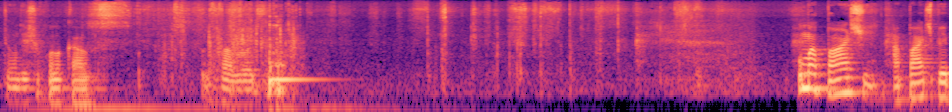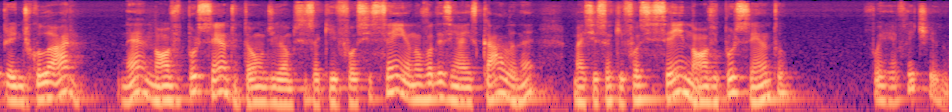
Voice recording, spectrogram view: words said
Então, deixa eu colocar os os valores. Uma parte, a parte perpendicular, né, 9%. Então, digamos, se isso aqui fosse 100, eu não vou desenhar a escala, né? Mas se isso aqui fosse 100, 9% foi refletido.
